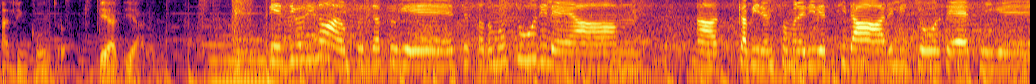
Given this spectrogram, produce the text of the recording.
all'incontro e al dialogo. Il Dico di no è un progetto che ci è stato molto utile a, a capire insomma, le diversità religiose, etniche.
